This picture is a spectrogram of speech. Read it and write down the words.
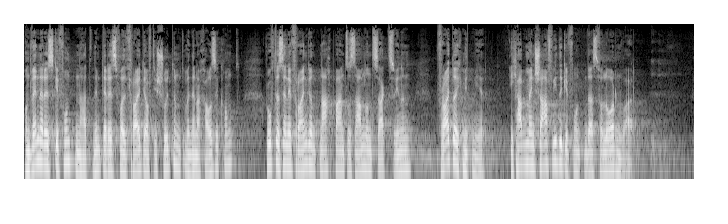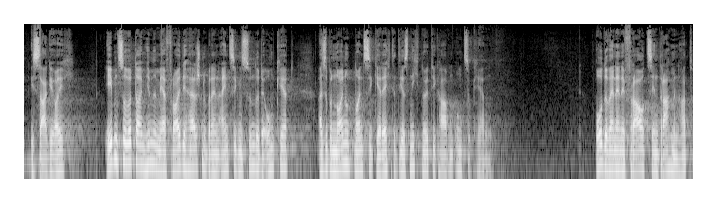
Und wenn er es gefunden hat, nimmt er es voll Freude auf die Schultern und wenn er nach Hause kommt, ruft er seine Freunde und Nachbarn zusammen und sagt zu ihnen, freut euch mit mir, ich habe mein Schaf wiedergefunden, das verloren war. Ich sage euch, ebenso wird da im Himmel mehr Freude herrschen über einen einzigen Sünder, der umkehrt, als über 99 Gerechte, die es nicht nötig haben, umzukehren. Oder wenn eine Frau zehn Drachmen hat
